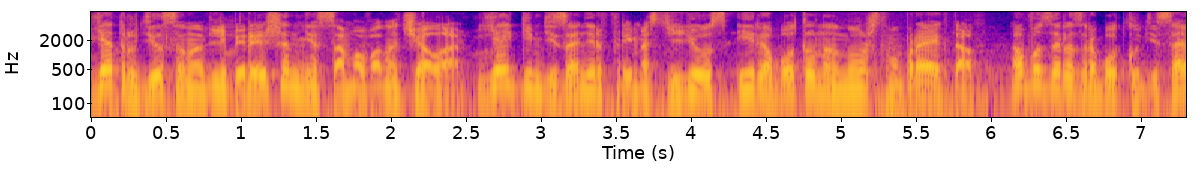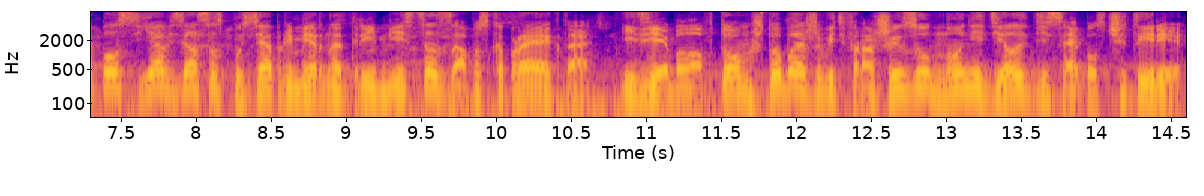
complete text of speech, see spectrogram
Я трудился над Liberation не с самого начала. Я геймдизайнер Frima Studios и работал над множеством проектов. А вот за разработку Disciples я взялся спустя примерно 3 месяца запуска проекта. Идея была в том, чтобы оживить франшизу, но не делать Disciples 4.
